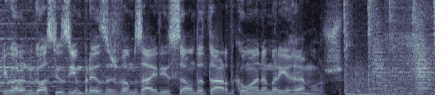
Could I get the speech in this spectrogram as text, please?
E agora, negócios e empresas, vamos à edição da tarde com Ana Maria Ramos.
